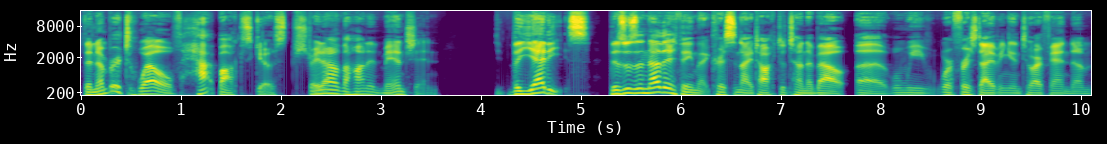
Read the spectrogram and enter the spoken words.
the number 12 Hatbox Ghost straight out of the Haunted Mansion. The Yetis. This was another thing that Chris and I talked a ton about uh, when we were first diving into our fandom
